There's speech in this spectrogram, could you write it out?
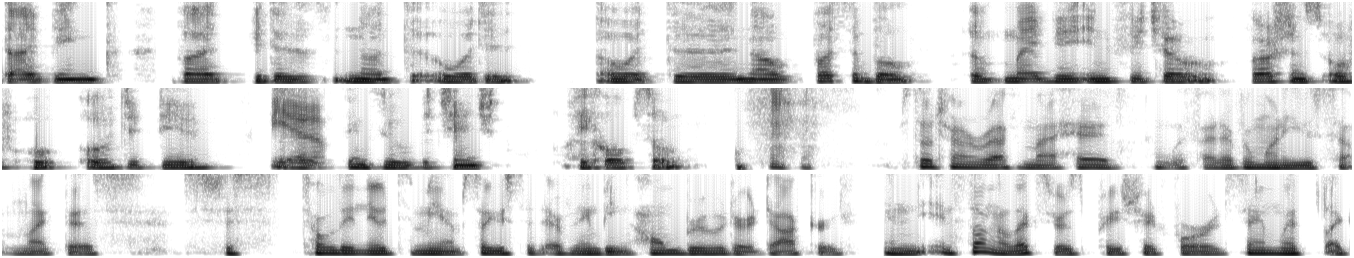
typing, but it is not what it, what now possible. maybe in future versions of OTP, yeah. things will be changed. I hope so. still trying to wrap in my head if I'd ever want to use something like this. It's just totally new to me. I'm so used to everything being homebrewed or dockered. And installing Elixir is pretty straightforward. Same with like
